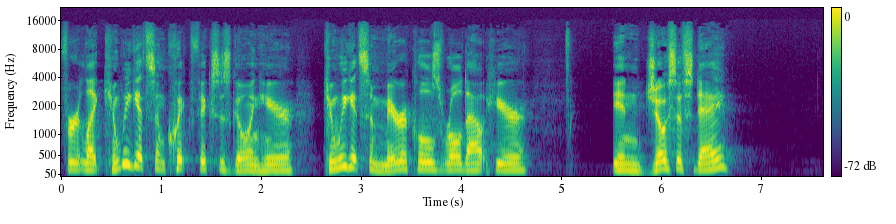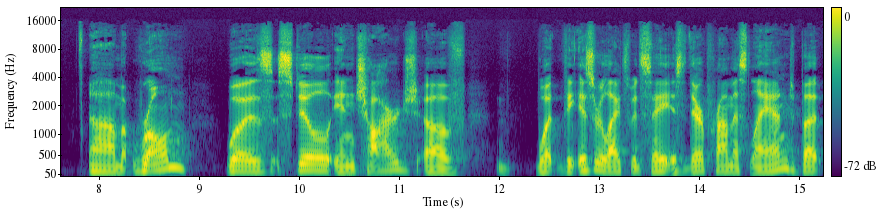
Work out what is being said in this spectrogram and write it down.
for like can we get some quick fixes going here? Can we get some miracles rolled out here? In joseph's day um, rome was still in charge of what the israelites would say is their promised land but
